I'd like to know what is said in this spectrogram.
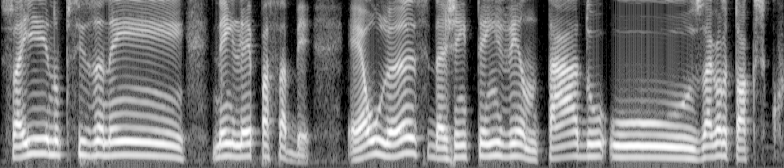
Isso aí não precisa nem, nem ler para saber. É o lance da gente ter inventado os agrotóxicos.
